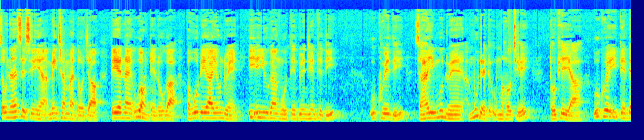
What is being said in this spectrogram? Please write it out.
စုံစမ်းစစ်ဆေးရန်အမိန့်ချမှတ်သောကြောင့်တရားနိုင်ဥအောင်တင်တို့ကဗဟိုတရားရုံးတွင်ဤအယူခံကိုတင်သွင်းခြင်းဖြစ်သည်ဥခွေးသည်ဇာယီမှုတွင်အမှုတည်တူမဟုတ်ချေတို့ဖြစ်ရာဥခွေး၏တင်ပြ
